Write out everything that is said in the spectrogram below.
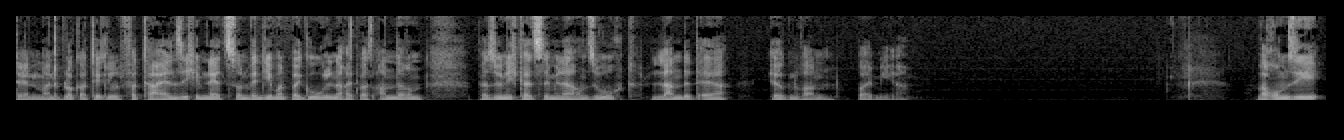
denn meine Blogartikel verteilen sich im Netz und wenn jemand bei Google nach etwas anderen Persönlichkeitsseminaren sucht, landet er irgendwann bei mir. Warum Sie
